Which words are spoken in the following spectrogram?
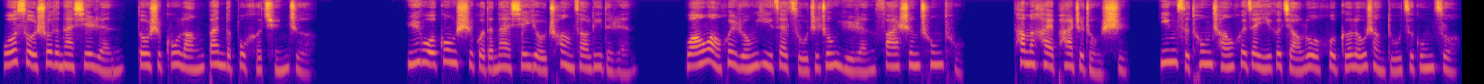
我所说的那些人都是孤狼般的不合群者。与我共事过的那些有创造力的人，往往会容易在组织中与人发生冲突。他们害怕这种事，因此通常会在一个角落或阁楼上独自工作。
